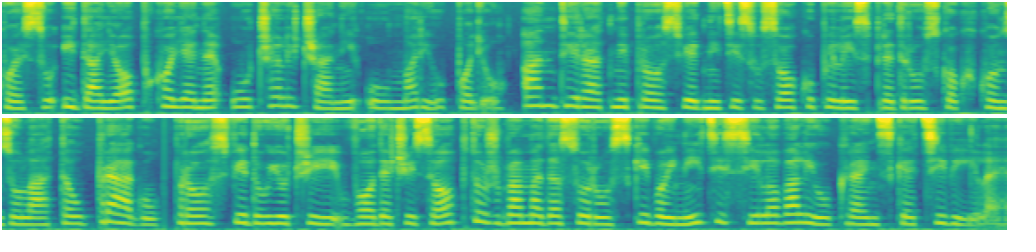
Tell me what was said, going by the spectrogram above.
koje su i dalje opkoljene u Čeličani u Mariupolju. Antiratni prosvjednici su se okupili ispred ruskog konzulata u Pragu, prosvjedujući vodeći se optužbama da su ruski vojnici silovali ukrajinske civile.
